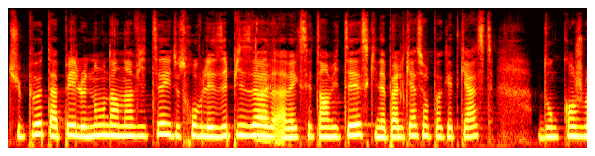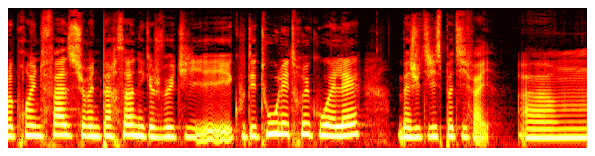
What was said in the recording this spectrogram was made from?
tu peux taper le nom d'un invité, il te trouve les épisodes Ouais. avec cet invité, ce qui n'est pas le cas sur Pocket Cast. Donc, quand je me prends une phase sur une personne et que je veux écouter tous les trucs où elle est, bah, j'utilise Spotify. Euh,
